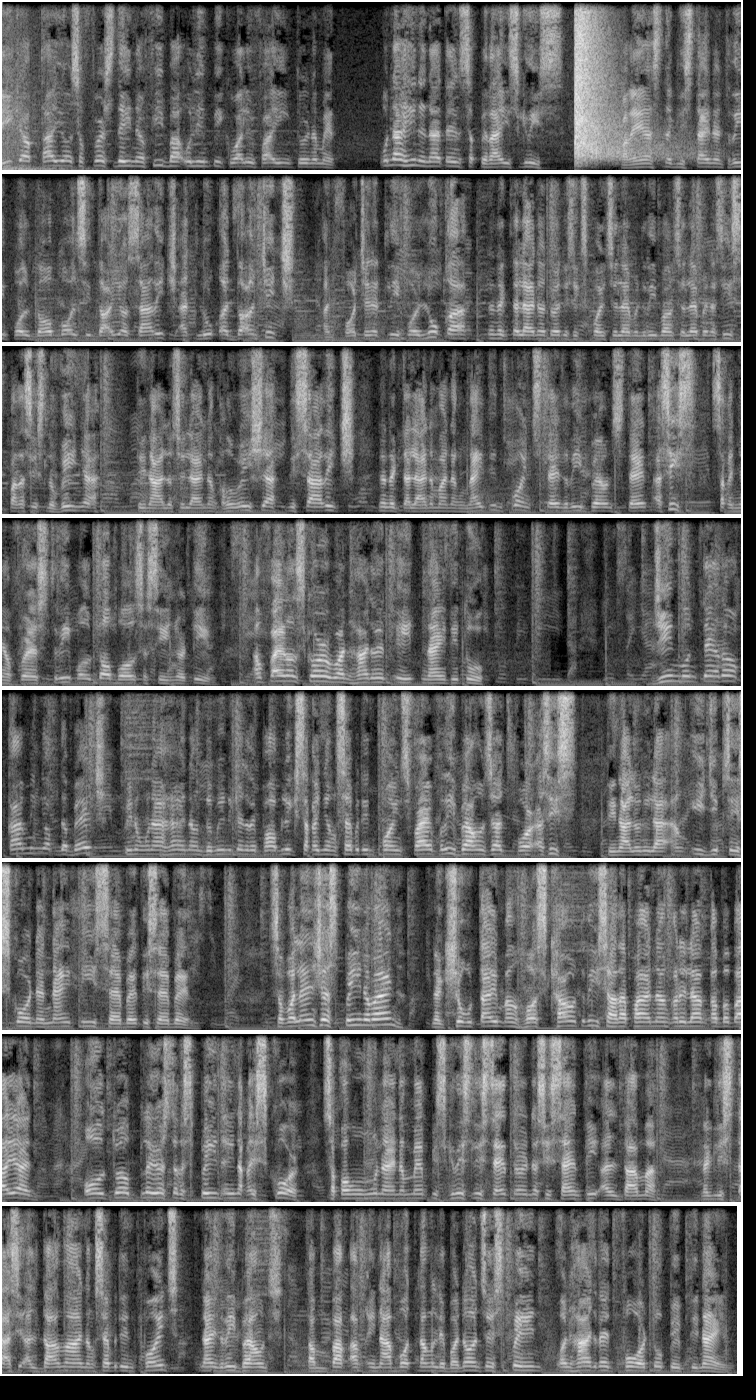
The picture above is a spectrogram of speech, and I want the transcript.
Recap tayo sa first day ng FIBA Olympic Qualifying Tournament. Unahin na natin sa Pirais, Greece. Parehas naglistay ng triple-double si Dario Saric at Luka Doncic. Unfortunately for Luka, na nagtala ng 26 points, 11 rebounds, 11 assists para si Slovenia, tinalo sila ng Croatia ni Saric na nagtala naman ng 19 points, 10 rebounds, 10 assists sa kanyang first triple-double sa senior team. Ang final score, 108-92. Gene Montero coming off the bench, pinungunahan ng Dominican Republic sa kanyang 17 points, 5 rebounds at 4 assists. Tinalo nila ang Egypt sa score na 90-77. Sa Valencia, Spain naman, nag-showtime ang host country sa harapan ng kanilang kababayan. All 12 players ng Spain ay naka-score sa pangunguna ng Memphis Grizzlies center na si Santi Aldama. Naglista si Aldama ng 17 points, 9 rebounds. Tambak ang inabot ng Lebanon sa Spain 104 to 59.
